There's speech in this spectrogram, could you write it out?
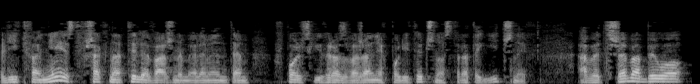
Litwa nie jest wszak na tyle ważnym elementem w polskich rozważaniach polityczno-strategicznych, aby trzeba było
